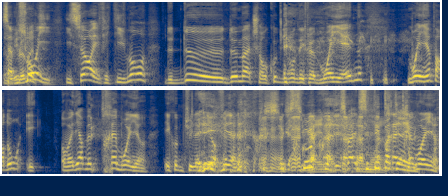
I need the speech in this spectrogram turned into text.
Simplement, il, sort effectivement de deux, deux matchs en Coupe du Monde des clubs moyenne, moyen pardon, et on va dire même très moyen. Et comme tu l'as dit, en final, c'était pas très, très moyen.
